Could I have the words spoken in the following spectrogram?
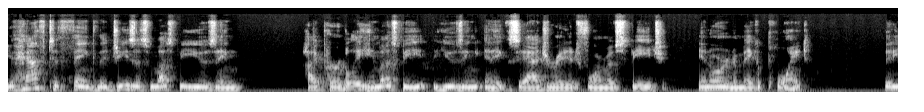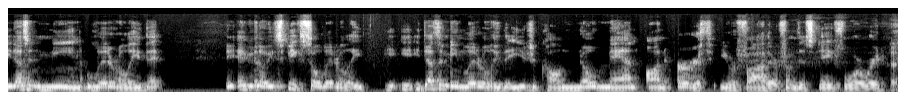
you have to think that Jesus must be using hyperbole. He must be using an exaggerated form of speech in order to make a point. That he doesn't mean literally that even though he speaks so literally, he, he, doesn't mean literally that you should call no man on earth your father from this day forward. Uh.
